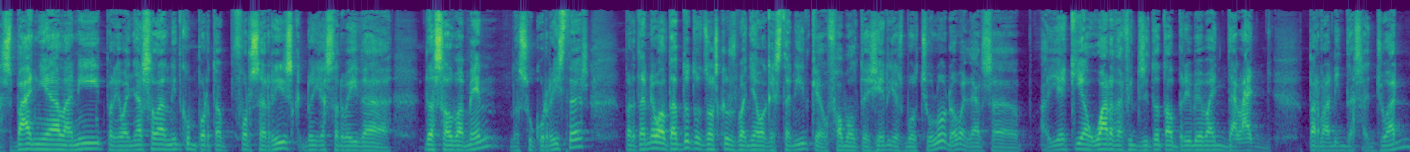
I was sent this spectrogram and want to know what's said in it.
es banya a la nit, perquè banyar-se a la nit comporta força risc, no hi ha servei de, de salvament, de socorristes, per tant, aneu al tanto tots els que us banyeu aquesta nit, que ho fa molta gent i és molt xulo, no?, banyar-se. Hi ha qui aguarda fins i tot el primer bany de l'any per la nit de Sant Joan,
